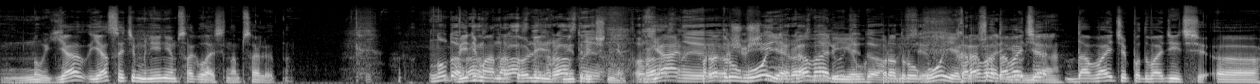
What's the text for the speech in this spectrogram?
ну, я, я с этим мнением согласен абсолютно. Ну да, Видимо, раз- Анатолий разные- Дмитриевич нет. разные я про другое ощущения, говорил. люди, да, про все. другое Хорошо, говорил давайте, я. давайте подводить э,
